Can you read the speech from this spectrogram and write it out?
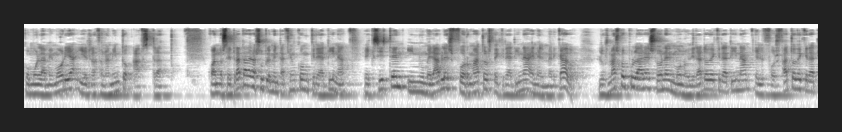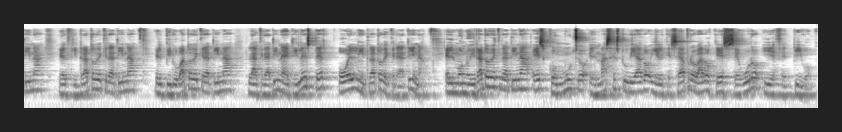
como la memoria y el razonamiento abstracto. Cuando se trata de la suplementación con creatina, existen innumerables formatos de creatina en el mercado. Los más populares son el monohidrato de creatina, el fosfato de creatina, el citrato de creatina, el piruvato de creatina, la creatina etilester o el nitrato de creatina. El monohidrato de creatina es con mucho el más estudiado y el que se ha probado que es seguro y efectivo.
